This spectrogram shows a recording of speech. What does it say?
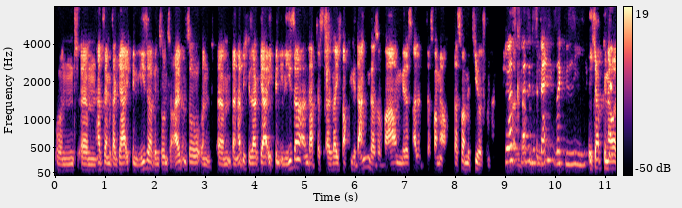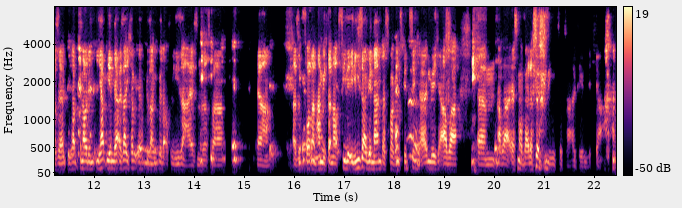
Und ähm, hat dann gesagt, ja, ich bin Elisa, bin so und so alt und so. Und ähm, dann habe ich gesagt, ja, ich bin Elisa. Und habe das, also, weil ich noch in Gedanken da so war und mir das alles, das war mir auch, das war mir tierisch unangenehm. Du hast also, quasi das gleiche gesagt wie sie. Ich habe genau gesagt, ich habe genau den, ich habe ihr, also ich habe hab gesagt, ich würde auch Elisa heißen. Das war Ja, also vorhin haben mich dann auch viele Elisa genannt, das war ganz witzig eigentlich, aber, ähm, aber erstmal war das irgendwie total dämlich, ja.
